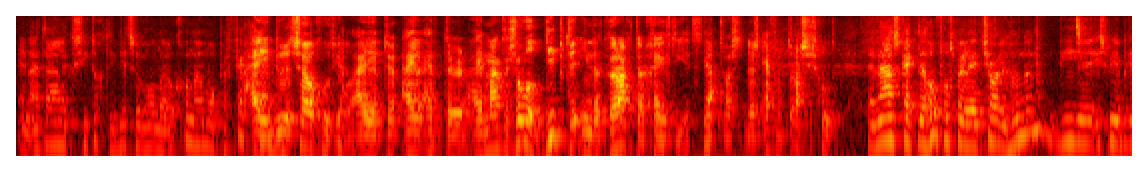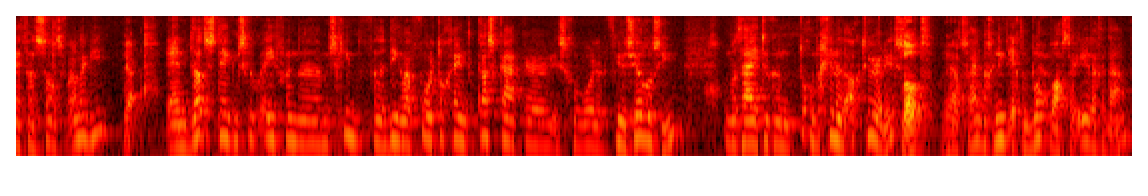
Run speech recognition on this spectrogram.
En uiteindelijk zie je toch dat dit soort rollen ook gewoon helemaal perfect Hij doet het zo goed, joh. Hij, heeft er, hij, heeft er, hij maakt er zoveel diepte in dat karakter, geeft hij het. Ja. Dat, was, dat is echt fantastisch goed. Daarnaast, kijk, de hoofdrolspeler heet Charlie Hunnam. Die eh, is weer bekend van Sons of Anarchy. Ja. En dat is denk ik misschien ook een van de, misschien van de dingen waarvoor toch geen kaskaker is geworden, financieel gezien. Omdat hij natuurlijk een, toch een beginnende acteur is. Klopt. Ja. Want hij heeft nog niet echt een blockbuster eerder gedaan.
